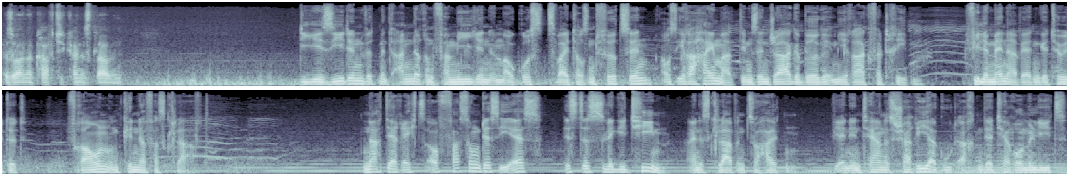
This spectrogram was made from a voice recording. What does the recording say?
also einer kauft sich keine Sklavin. Die Jesidin wird mit anderen Familien im August 2014 aus ihrer Heimat, dem Sinjar-Gebirge im Irak, vertrieben. Viele Männer werden getötet, Frauen und Kinder versklavt. Nach der Rechtsauffassung des IS ist es legitim, eine Sklavin zu halten, wie ein internes Scharia-Gutachten der Terrormiliz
